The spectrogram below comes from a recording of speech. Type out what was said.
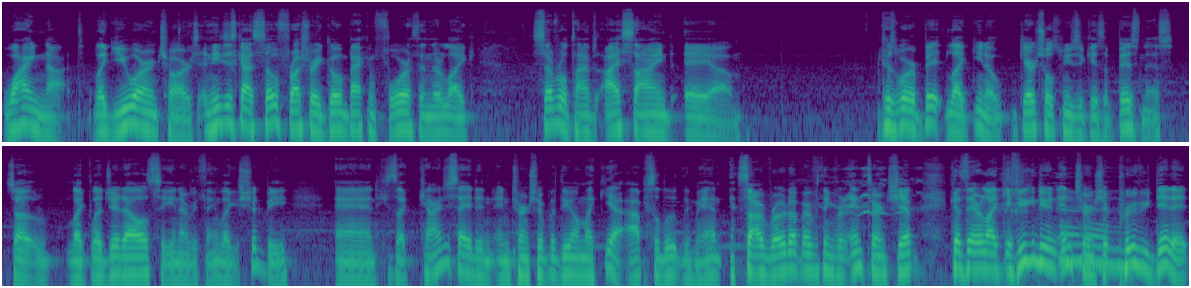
why not? Like you are in charge, and he just got so frustrated going back and forth, and they're like, several times I signed a. um because we're a bit like you know Garrett Shultz Music is a business, so like legit LLC and everything, like it should be. And he's like, "Can I just say I did an internship with you?" I'm like, "Yeah, absolutely, man." So I wrote up everything for an internship because they were like, "If you can do an internship, prove you did it."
